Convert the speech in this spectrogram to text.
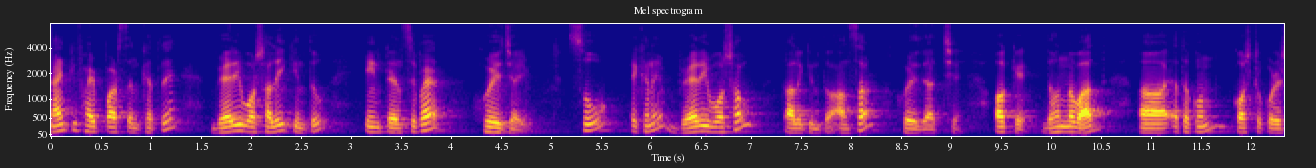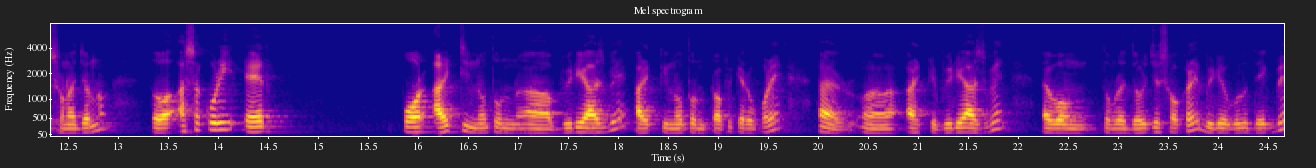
নাইনটি ফাইভ পার্সেন্ট ক্ষেত্রে ভ্যারি বসালেই কিন্তু ইন্টেন্সিফায়ার হয়ে যায়। সো এখানে ভ্যারি বসাও, তাহলে কিন্তু আনসার হয়ে যাচ্ছে। ওকে ধন্যবাদ এতক্ষণ কষ্ট করে শোনার জন্য। তো আশা করি এর পর আরেকটি নতুন ভিডিও আসবে, আরেকটি নতুন টপিকের উপরে হ্যাঁ আরেকটি ভিডিও আসবে এবং তোমরা ধৈর্য সহকারে ভিডিওগুলো দেখবে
